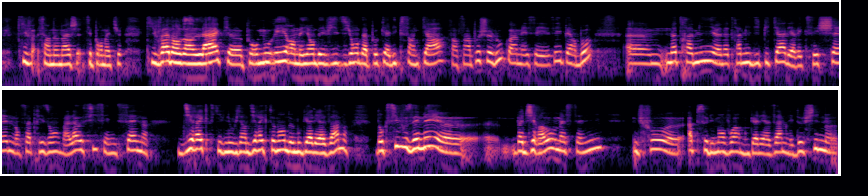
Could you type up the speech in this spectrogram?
qui c'est un hommage, c'est pour Mathieu, qui va dans un lac euh, pour mourir en ayant des visions d'apocalypse 5K. Enfin, c'est un peu chelou quoi, mais c'est hyper beau. notre ami notre ami est avec ses chaînes dans sa prison. Bah, là aussi, c'est une scène direct qui nous vient directement de Mughal et Azam. Donc si vous aimez euh, euh Bajirao Mastani, il faut euh, absolument voir Mughal et Azam. Les deux films euh,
